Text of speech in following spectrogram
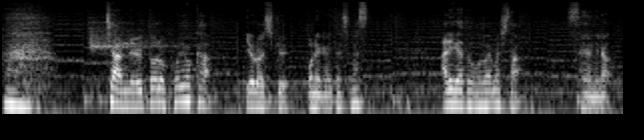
あ、チャンネル登録高評価よろしくお願いいたします。ありがとうございました。さようなら。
